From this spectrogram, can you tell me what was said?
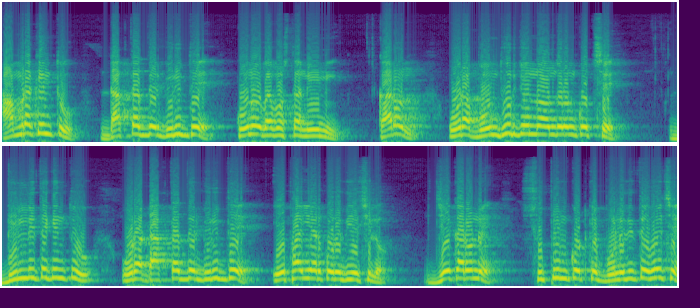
আমরা কিন্তু ডাক্তারদের বিরুদ্ধে কোনো ব্যবস্থা নিইনি, কারণ ওরা বন্ধুর জন্য আন্দোলন করছে। দিল্লিতে কিন্তু ওরা ডাক্তারদের বিরুদ্ধে এফআইআর করে দিয়েছিল। যে কারণে সুপ্রিম কোর্টকে বলে দিতে হয়েছে,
